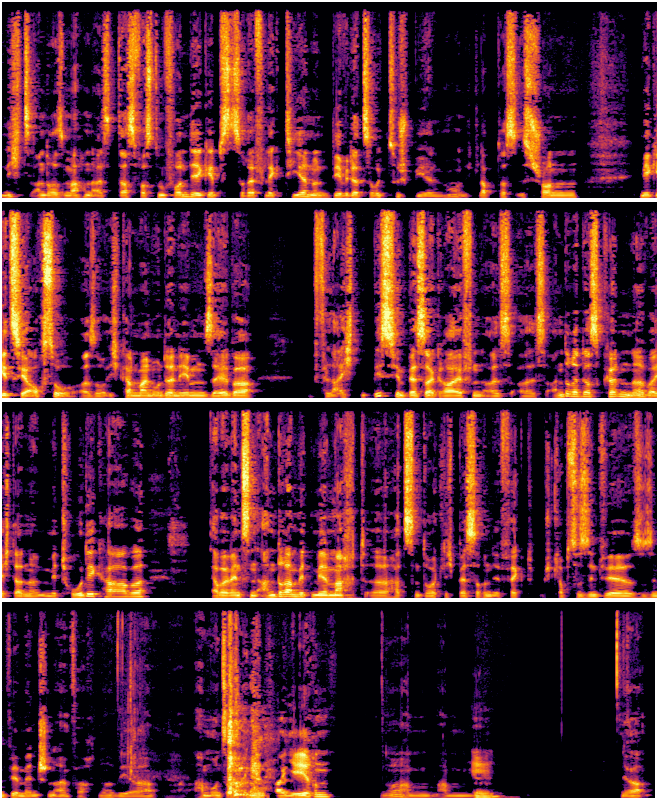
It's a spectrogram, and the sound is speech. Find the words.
nichts anderes machen, als das, was du von dir gibst, zu reflektieren und dir wieder zurückzuspielen. Ne? Und ich glaube, das ist schon, mir geht's ja auch so. Also ich kann mein Unternehmen selber vielleicht ein bisschen besser greifen, als, als andere das können, ne? weil ich da eine Methodik habe. Aber wenn es ein anderer mit mir macht, äh, hat es einen deutlich besseren Effekt. Ich glaube, so sind wir, so sind wir Menschen einfach. Ne? Wir haben unsere eigenen Barrieren, ne? haben, haben mhm. ja.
